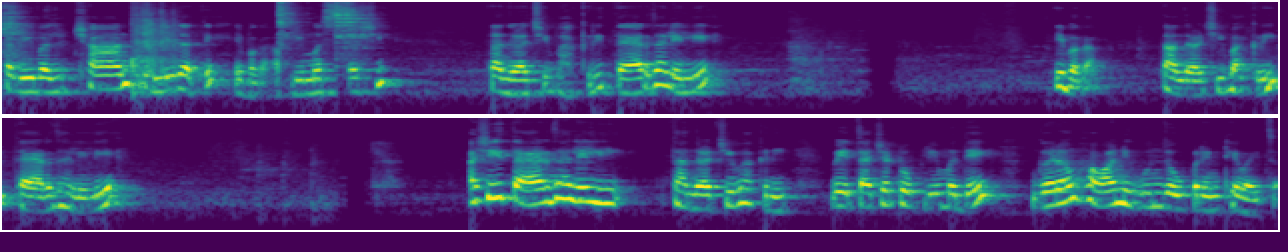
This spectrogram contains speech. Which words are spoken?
सगळी बाजू छान फुगली जाते. हे बघा आपली मस्त अशी तांदळाची भाकरी तयार झालेली आहे. ही बघा तांदळाची भाकरी तयार झालेली आहे. अशी तयार झालेली तांदळाची भाकरी वेताच्या टोपलीमध्ये गरम हवा निघून जाऊपर्यंत ठेवायचं.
